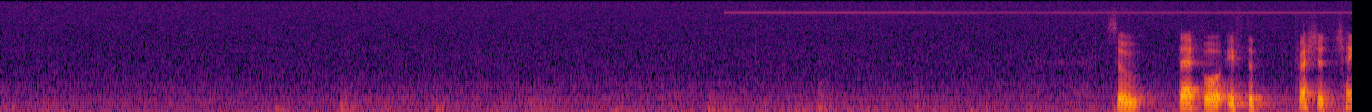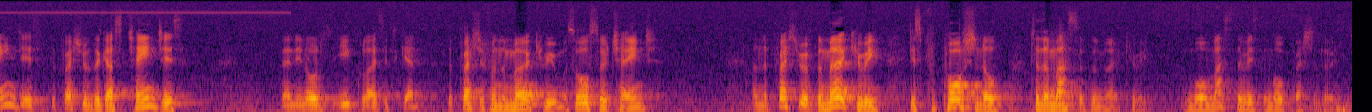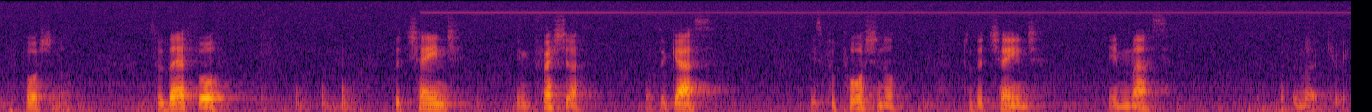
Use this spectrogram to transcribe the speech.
So therefore, if the pressure changes, the pressure of the gas changes, then in order to equalize it again, the pressure from the mercury must also change. And the pressure of the mercury is proportional to the mass of the mercury. The more mass there is, the more pressure there is. It's proportional. So therefore, the change in pressure of the gas is proportional to the change in mass of the mercury.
